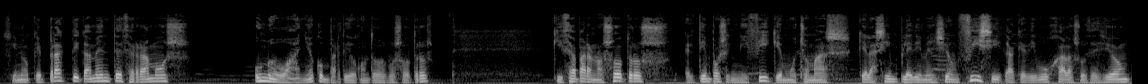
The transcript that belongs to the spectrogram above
sino que prácticamente cerramos un nuevo año compartido con todos vosotros. Quizá para nosotros el tiempo signifique mucho más que la simple dimensión física que dibuja la sucesión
